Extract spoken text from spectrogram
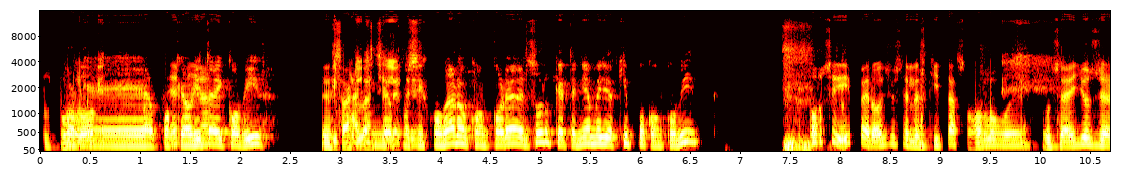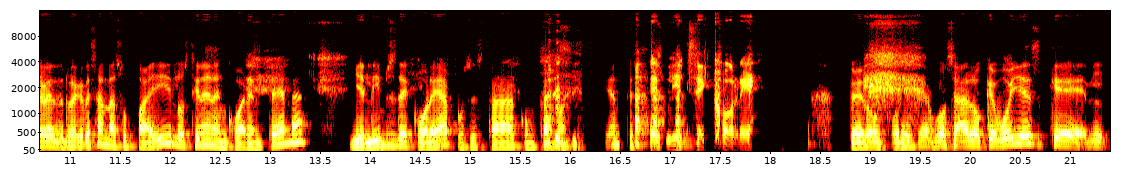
Pues por todo. porque, porque ahorita hay COVID. Exacto. Pues si jugaron con Corea del Sur, que tenía medio equipo con COVID. Oh, sí, pero eso se les quita solo, güey. O sea, ellos re- regresan a su país, los tienen en cuarentena y el IMSS de Corea, pues está con camas suficientes. El Leeds de Corea. Pero, por ejemplo, o sea, lo que voy es que el-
